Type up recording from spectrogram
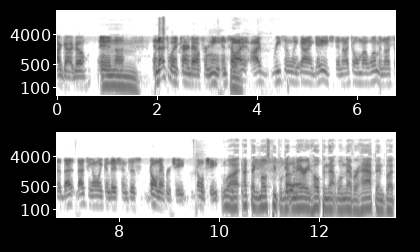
I gotta go. And, uh, mm. uh, and that's what it turned out for me. And so I, I recently got engaged and I told my woman, I said, that, that's the only condition. Just don't ever cheat. Don't cheat. Well, I, I think most people get married hoping that will never happen, but,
